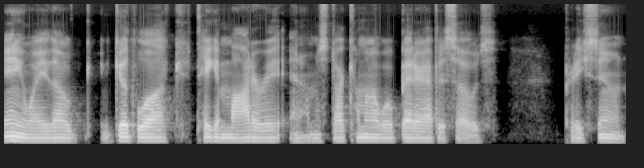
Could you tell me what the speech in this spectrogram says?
Anyway, though, good luck. Take it moderate, and I'm gonna start coming up with better episodes pretty soon.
